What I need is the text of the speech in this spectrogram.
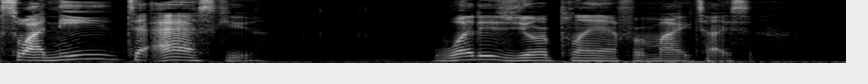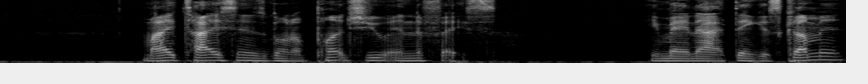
So I need to ask you what is your plan for Mike Tyson? Mike Tyson is going to punch you in the face. You may not think it's coming,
